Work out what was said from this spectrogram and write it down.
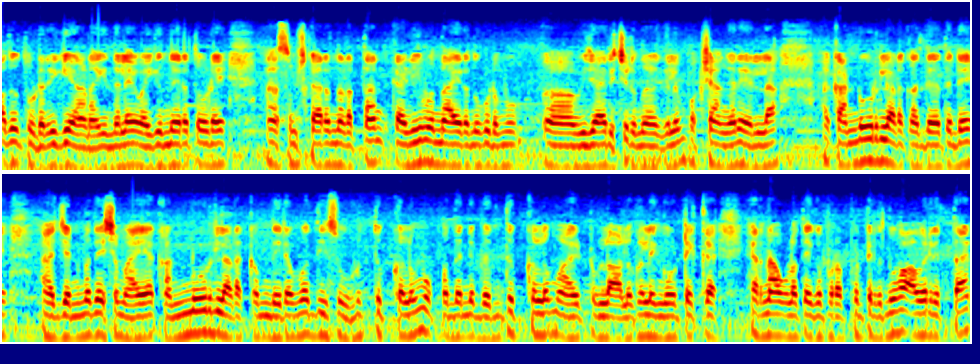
അത് തുടരുകയാണ്. ഇന്നലെ വൈകുന്നേരത്തോടെ സംസ്കാരം നടത്താൻ കഴിയുമെന്നായിരുന്നു കുടുംബം വിചാരിച്ചിരുന്നതെങ്കിലും പക്ഷെ അങ്ങനെയല്ല. കണ്ണൂരിലടക്കം അദ്ദേഹത്തിന്റെ ജന്മ ജന്മദേശമായ കണ്ണൂരിലടക്കം നിരവധി സുഹൃത്തുക്കളും ഒപ്പം തന്നെ ബന്ധുക്കളുമായിട്ടുള്ള ആളുകൾ ഇങ്ങോട്ടേക്ക് എറണാകുളത്തേക്ക് പുറപ്പെട്ടിരുന്നു. അവരെത്താൻ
